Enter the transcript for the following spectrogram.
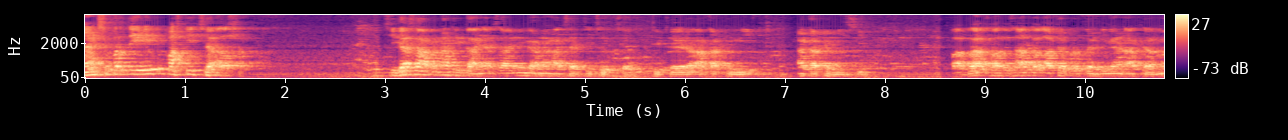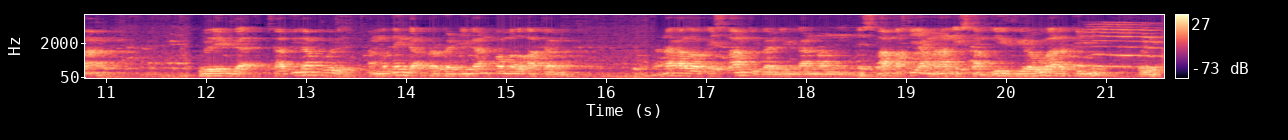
Nah, yang seperti itu pasti jahal. Jika saya pernah ditanya, saya ini karena ngajar di Jogja, di daerah akademi, akademisi. Bapak, suatu saat kalau ada perbandingan agama, boleh enggak? Saya bilang boleh. Yang penting enggak perbandingan pemeluk agama. Karena kalau Islam dibandingkan non Islam pasti yang menang Islam. Di Zirahu ada ini boleh.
